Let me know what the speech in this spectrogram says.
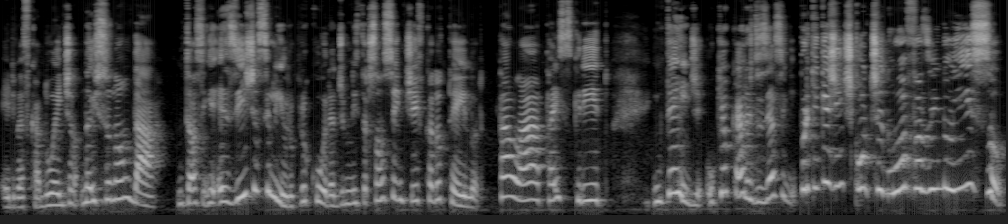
Ele vai ficar doente. Não, isso não dá. Então, assim, existe esse livro, procura, Administração Científica do Taylor. Tá lá, tá escrito. Entende? O que eu quero dizer é seguinte: por que, que a gente continua fazendo isso?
